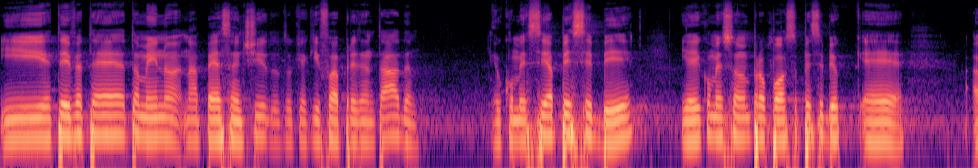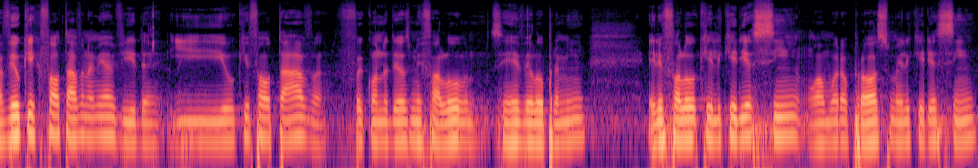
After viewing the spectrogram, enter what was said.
E teve até também na, na peça Antídoto, que aqui foi apresentada, eu comecei a perceber e aí começou a minha proposta perceber, é, a ver o que, que faltava na minha vida. E o que faltava foi quando Deus me falou, se revelou para mim. Ele falou que ele queria sim o amor ao próximo, ele queria sim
